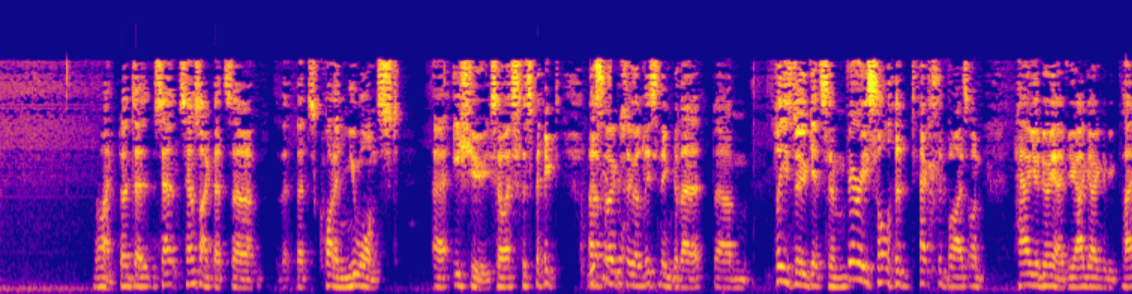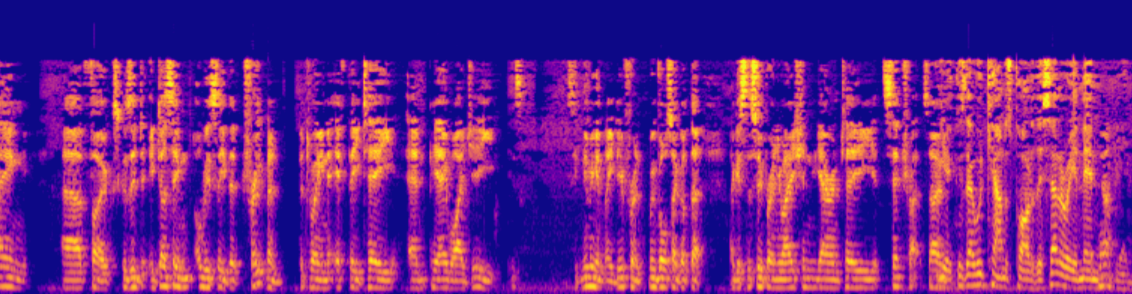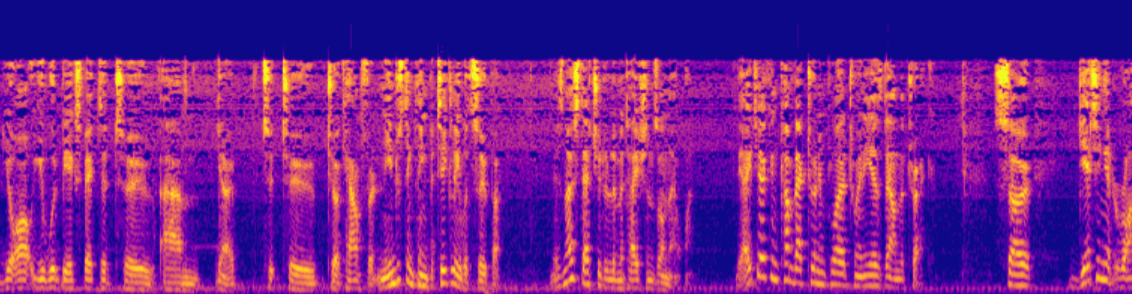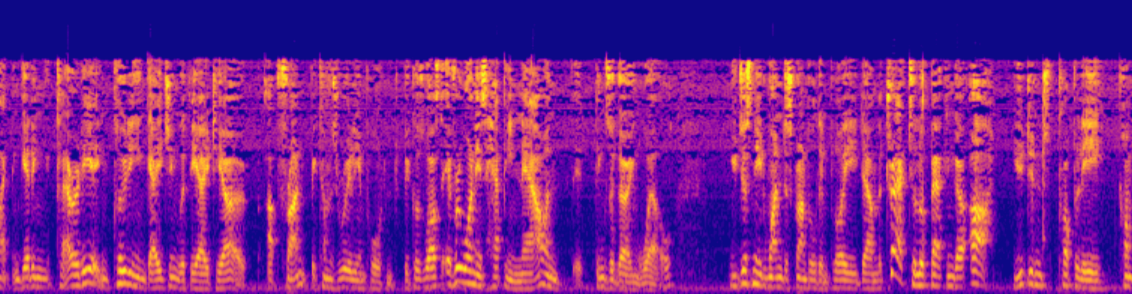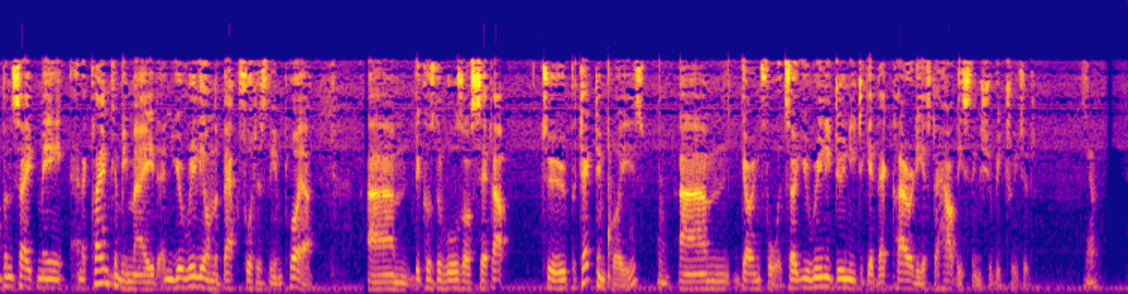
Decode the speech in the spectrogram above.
Right, but uh, sounds like that's uh, that, that's quite a nuanced uh, issue. So I suspect uh, folks who are listening to that, um, please do get some very solid tax advice on how you're doing it. If you are going to be paying uh, folks, because it, it does seem obviously the treatment between FBT and PAYG is significantly different. We've also got the I guess the superannuation guarantee, etc. So yeah, because they would count as part of their salary, and then yeah. you are, you would be expected to um, you know to, to to account for it. And the interesting thing, particularly with super, there's no statute of limitations on that one. The ATO can come back to an employer 20 years down the track. So getting it right and getting clarity, including engaging with the ATO up front, becomes really important because whilst everyone is happy now and things are going well, you just need one disgruntled employee down the track to look back and go, ah, you didn't properly compensate me, and a claim can be made, and you're really on the back foot as the employer um, because the rules are set up to protect employees um, going forward. So you really do need to get that clarity as to how these things should be treated. Yeah,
